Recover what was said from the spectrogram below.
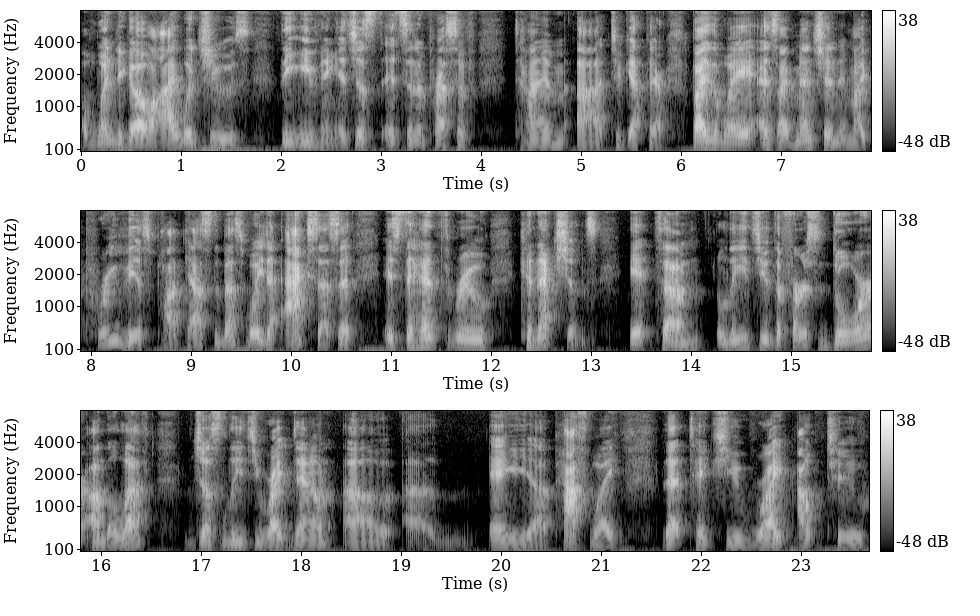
of when to go, I would choose the evening. It's just it's an impressive time uh, to get there. By the way, as I mentioned in my previous podcast, the best way to access it is to head through connections. It um, leads you the first door on the left just leads you right down uh, uh, a uh, pathway that takes you right out to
